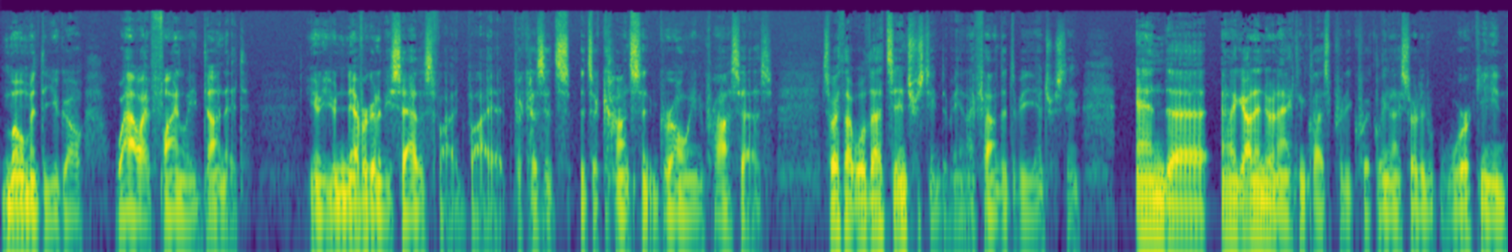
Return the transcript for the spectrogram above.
moment that you go, wow, I've finally done it. You know, you're never going to be satisfied by it because it's it's a constant growing process. So I thought, well, that's interesting to me, and I found it to be interesting. And uh, and I got into an acting class pretty quickly, and I started working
